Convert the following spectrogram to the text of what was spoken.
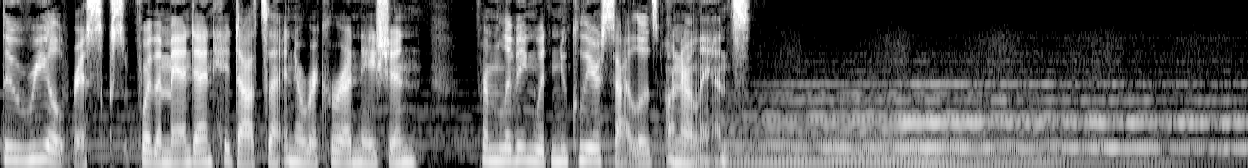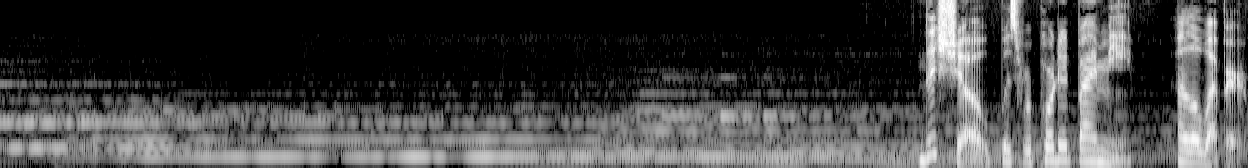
the real risks for the Mandan, Hidatsa, and Arikara Nation from living with nuclear silos on our lands. This show was reported by me, Ella Weber,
